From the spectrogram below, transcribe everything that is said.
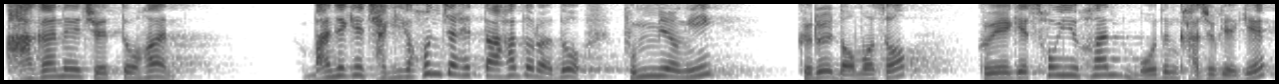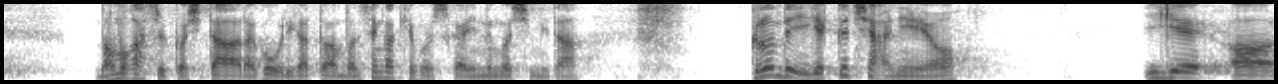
아간의 죄 또한 만약에 자기가 혼자 했다 하더라도 분명히 그를 넘어서 그에게 소유한 모든 가족에게 넘어갔을 것이다라고 우리가 또 한번 생각해 볼 수가 있는 것입니다. 그런데 이게 끝이 아니에요. 이게 어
